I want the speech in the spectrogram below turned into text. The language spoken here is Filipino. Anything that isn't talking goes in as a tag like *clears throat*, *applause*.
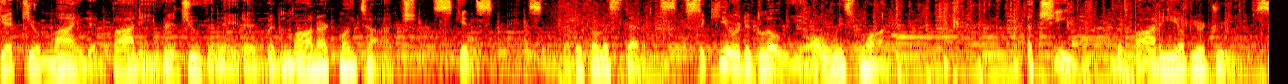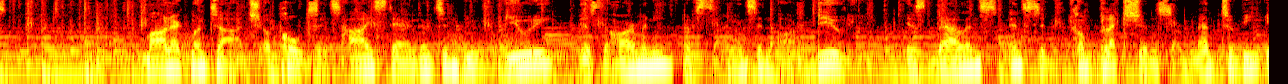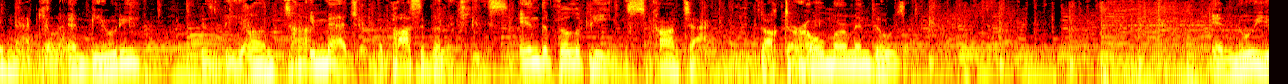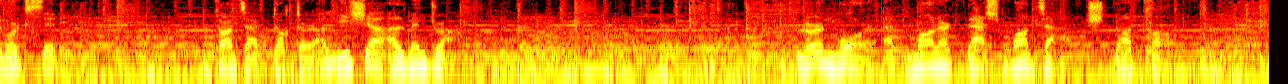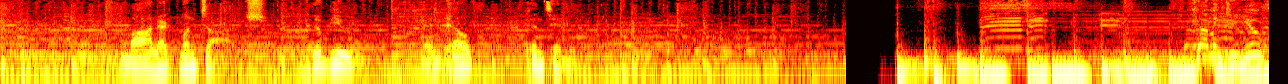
Get your mind and body rejuvenated with Monarch Montage, Skin Science, and Medical Aesthetics. Secure the glow you always wanted. Achieve the body of your dreams. Monarch Montage upholds its high standards in beauty. Beauty is the harmony of science and art. Beauty is balance and civic. Complexions are meant to be immaculate, and beauty is beyond time. Imagine the possibilities. In the Philippines, contact Dr. Homer Mendoza. In New York City, contact Dr. Alicia Almendrao. Learn more at monarch-montage.com. Monarch Montage, the beauty and health continue.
